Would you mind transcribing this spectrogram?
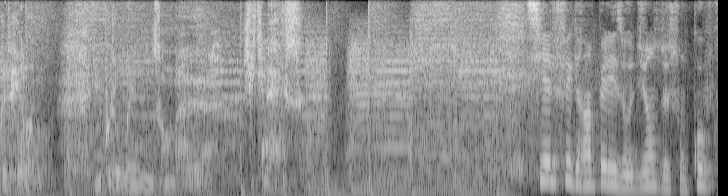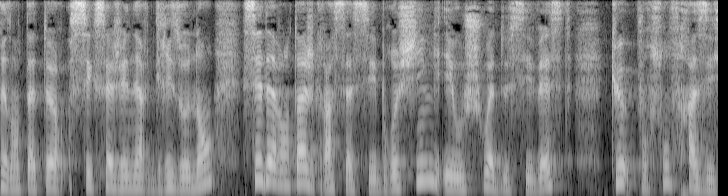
But Helen, you put a lens on her. She connects. Si elle fait grimper les audiences de son co-présentateur sexagénaire grisonnant, c'est davantage grâce à ses brushings et au choix de ses vestes que pour son phrasé.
